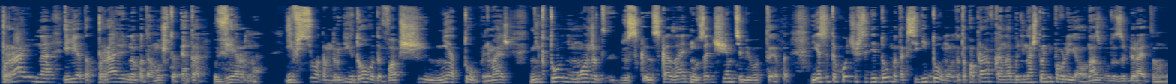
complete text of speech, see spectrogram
правильно, и это правильно, потому что это верно. И все, там других доводов вообще нету, понимаешь? Никто не может сказать, ну зачем тебе вот это? Если ты хочешь сидеть дома, так сиди дома. Вот эта поправка, она бы ни на что не повлияла. Нас будут забирать там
